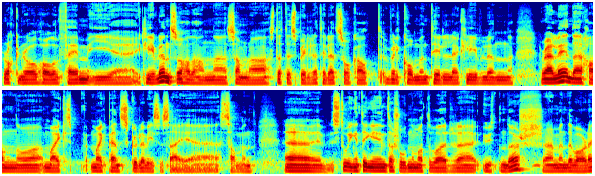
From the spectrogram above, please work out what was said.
Rock'n'Roll Hall of Fame i, eh, i, Cleveland, så hadde han eh, samla støttespillere til et såkalt Velkommen til Cleveland-rally, der han og Mike, Mike, Pence skulle vise seg uh, sammen. Det sto ingenting i invitasjonen om at det var utendørs, men det var det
